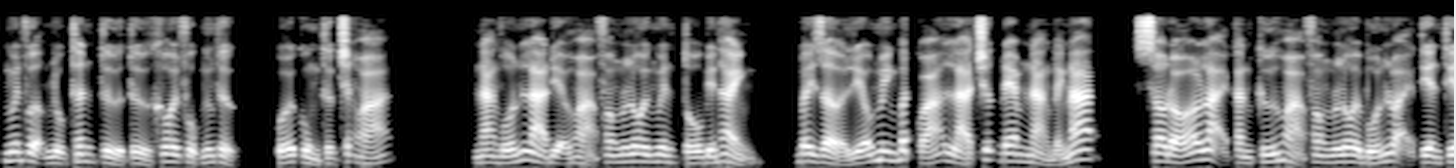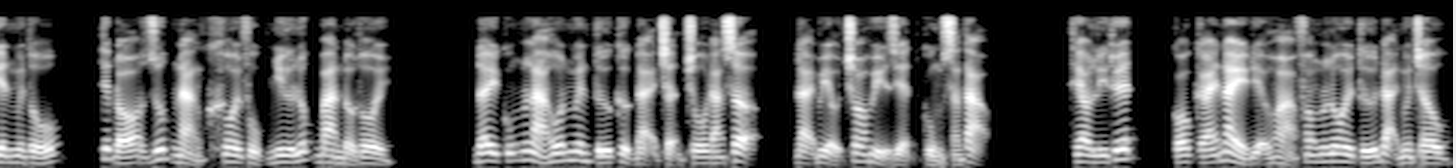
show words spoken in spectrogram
Nguyên phượng nhục thân từ từ khôi phục lương thực, cuối cùng thực chất hóa. Nàng vốn là địa hỏa phong lôi nguyên tố biến thành bây giờ liễu minh bất quá là trước đem nàng đánh nát sau đó lại căn cứ hỏa phong lôi bốn loại tiên thiên nguyên tố tiếp đó giúp nàng khôi phục như lúc ban đầu thôi. Đây cũng là hôn nguyên tứ cực đại trận châu đáng sợ đại biểu cho hủy diệt cùng sáng tạo. Theo lý thuyết có cái này địa hỏa phong lôi tứ đại nguyên châu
